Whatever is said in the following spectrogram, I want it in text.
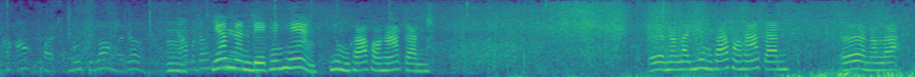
เอาเอาขอมือสิล่องเลยเด้ออืมเอาไปเด้อย่ามนั่นเบรกแห้งๆ ยุ่มขาเขาหากัน เออ นั่นละยุ่มขาเขาหากัน เออ นั่นละนั่นละ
